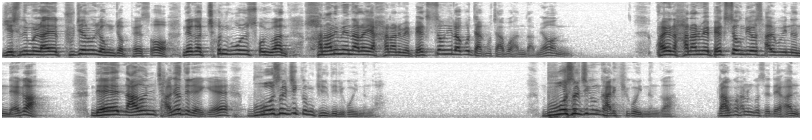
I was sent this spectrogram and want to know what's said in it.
예수님을 나의 구제로 영접해서 내가 천국을 소유한 하나님의 나라의 하나님의 백성이라고 자부한다면 과연 하나님의 백성 되어 살고 있는 내가 내 낳은 자녀들에게 무엇을 지금 길들이고 있는가? 무엇을 지금 가르치고 있는가? 라고 하는 것에 대한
